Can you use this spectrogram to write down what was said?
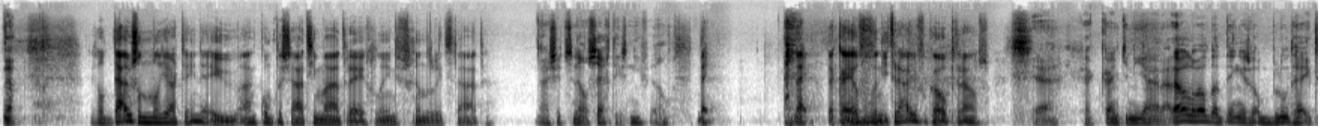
Ja. Er is al duizend miljard in de EU aan compensatiemaatregelen in de verschillende lidstaten. Als je het snel zegt, is het niet veel. Nee. Nee, daar kan je heel veel van die truien verkopen trouwens. Ja, ik kan het je niet aanraden. Alhoewel, dat ding is wel bloedheet.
